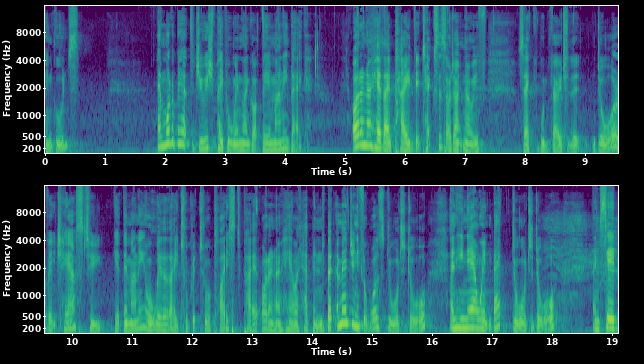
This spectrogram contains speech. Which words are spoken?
and goods. And what about the Jewish people when they got their money back? I don't know how they paid their taxes. I don't know if Zach would go to the door of each house to get their money or whether they took it to a place to pay it. I don't know how it happened. But imagine if it was door to door and he now went back door to door and said,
